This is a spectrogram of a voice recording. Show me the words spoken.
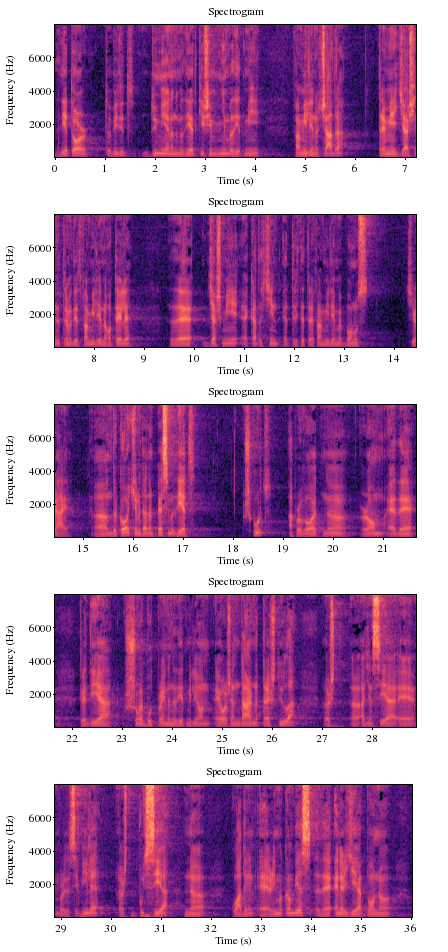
dhjetor të vitit dy mijë e nëntëmbëdhjetë kishim njëmbëdhjetë mijë familje në çadra, tre mijë e gjashtëqind e trembëdhjetë familje në hotele dhe gjashtë mijë e katërqind e tridhjetë e tre familje me bonus Qiraje. Ndërkohë që në datën pesëmbëdhjetë shkurt aprovohet në Romë edhe kredia shumë e butë prej nëntëdhjetë milionë eurosh e ndarë në tre shtylla, është Agjencia e Mbrojtjes Civile, është Bujqësia në kuadrin e rimëkëmbjes dhe Energjia po në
